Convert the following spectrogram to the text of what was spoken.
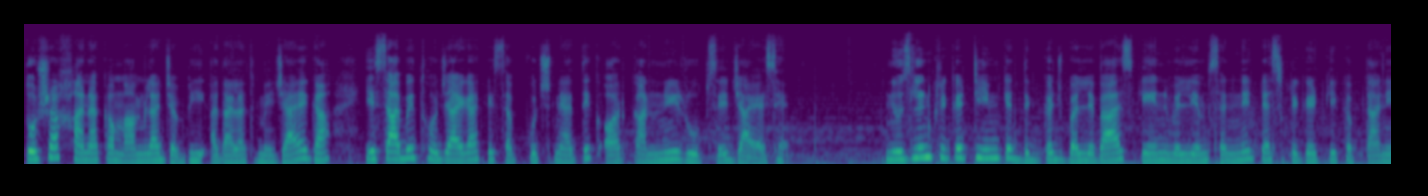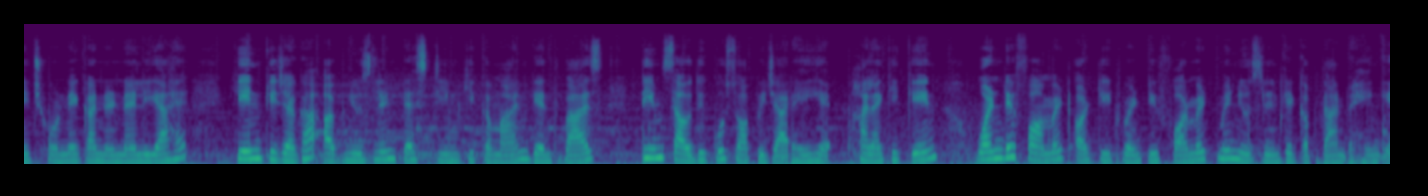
तोशा खाना का मामला जब भी अदालत में जाएगा, ये साबित हो जाएगा कि सब कुछ नैतिक और कानूनी रूप से जायज़ है। न्यूजीलैंड क्रिकेट टीम के दिग्गज बल्लेबाज केन विलियमसन ने टेस्ट क्रिकेट की कप्तानी छोड़ने का निर्णय लिया है। केन की जगह अब न्यूजीलैंड टेस्ट टीम की कमान गेंदबाज टीम सऊदी को सौंपी जा रही है। हालाँकि केन वनडे फॉर्मेट और टी फॉर्मेट में न्यूजीलैंड के कप्तान रहेंगे।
